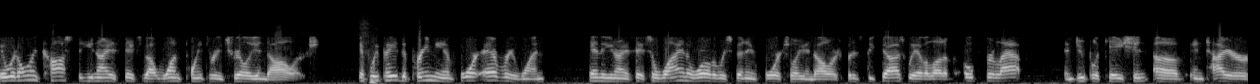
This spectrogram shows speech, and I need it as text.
it would only cost the United States about 1.3 trillion dollars if we paid the premium for everyone in the United States. So why in the world are we spending four trillion dollars? But it's because we have a lot of overlap and duplication of entire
